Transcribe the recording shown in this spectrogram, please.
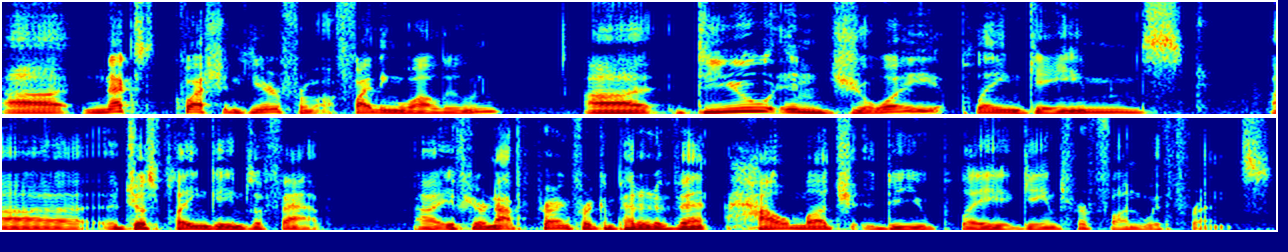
Uh, next question here from Fighting Walloon. Uh, do you enjoy playing games? Uh, just playing games of Fab. Uh, if you're not preparing for a competitive event, how much do you play games for fun with friends?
